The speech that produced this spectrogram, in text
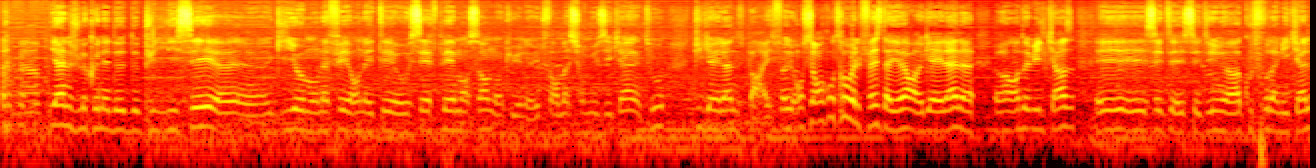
Yann, je le connais de- depuis le lycée. euh, Guillaume, on a, fait, on a été au CFPM ensemble, donc une, une formation musicale et tout. Puis Gaëlan, c'est pareil. On s'est rencontrés au Hellfest d'ailleurs, Gaëlan, en 2015. Et c'était un coup de foudre amical.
